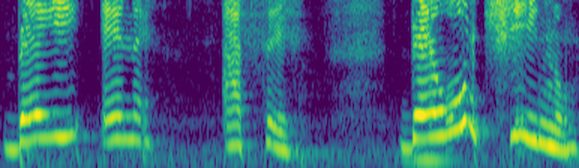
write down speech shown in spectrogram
B-I-N-A-C, de un chino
